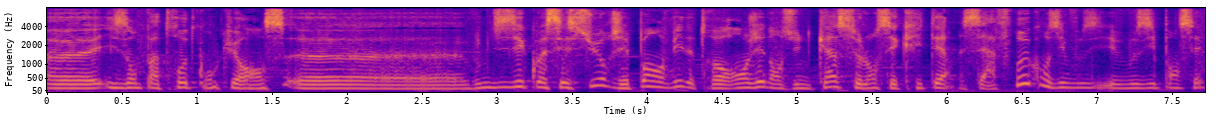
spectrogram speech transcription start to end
Euh, ils n'ont pas trop de concurrence. Euh, vous me disiez quoi C'est sûr, j'ai pas envie d'être rangé dans une case selon ces critères. C'est affreux quand vous, y pensez.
